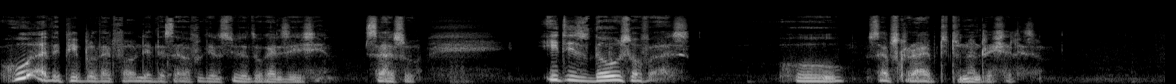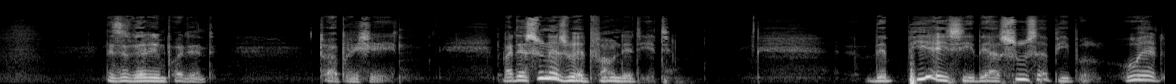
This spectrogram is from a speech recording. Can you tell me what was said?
who are the people that founded the South African Students Organization, SASO? It is those of us who subscribed to non-racialism. This is very important to appreciate. But as soon as we had founded it, the PAC, the Asusa people, who had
